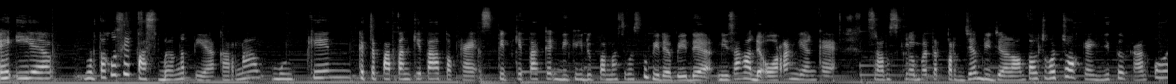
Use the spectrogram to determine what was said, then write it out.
Eh iya, menurut aku sih pas banget ya karena mungkin kecepatan kita atau kayak speed kita ke, di kehidupan masing-masing tuh beda-beda. Misal ada orang yang kayak 100 km per jam di jalan tol cocok kayak gitu kan. Oh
